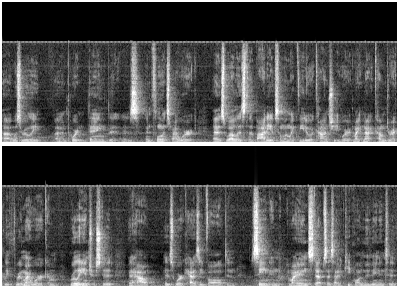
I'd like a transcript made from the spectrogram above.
uh, was really an important thing that has influenced my work, as well as the body of someone like Vito Acconci, where it might not come directly through my work. I'm really interested in how his work has evolved and seen in my own steps as I keep on moving into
